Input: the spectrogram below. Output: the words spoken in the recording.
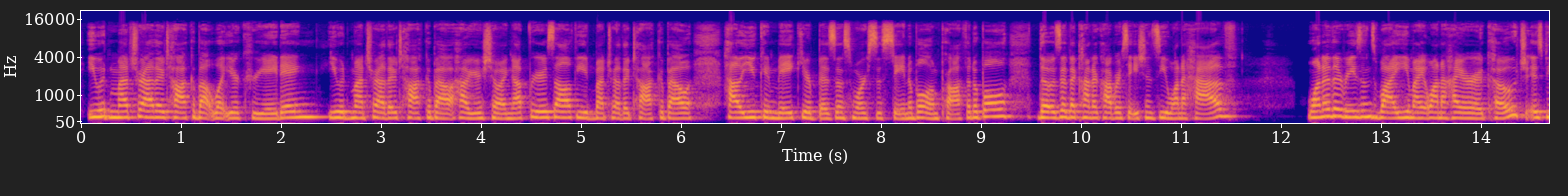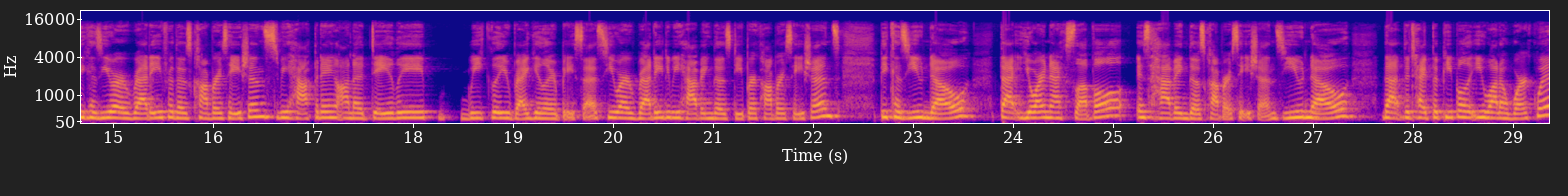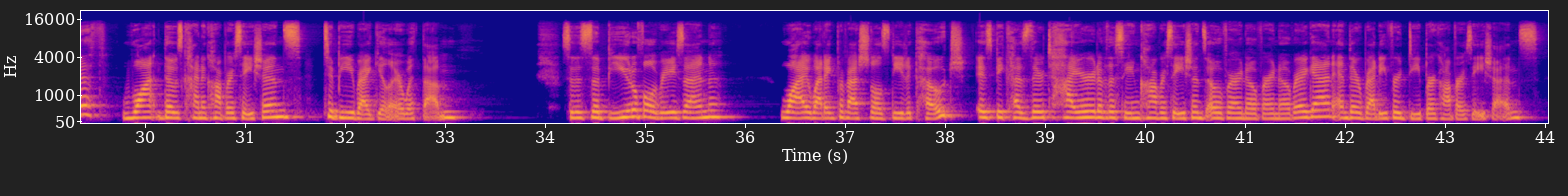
you would much rather talk about what you're creating. You would much rather talk about how you're showing up for yourself. You'd much rather talk about how you can make your business more sustainable and profitable. Those are the kind of conversations you want to have One of the reasons why you might want to hire a coach is because you are ready for those conversations to be happening on a daily, weekly, regular basis. You are ready to be having those deeper conversations because you know that your next level is having those conversations. You know that the type of people that you want to work with want those kind of conversations to be regular with them. So, this is a beautiful reason why wedding professionals need a coach is because they're tired of the same conversations over and over and over again and they're ready for deeper conversations.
